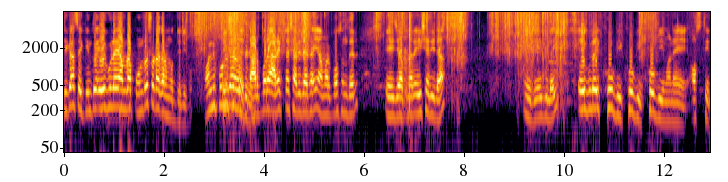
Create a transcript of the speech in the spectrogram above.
ঠিক আছে? কিন্তু এগুলাই আমরা পনেরোশো টাকার মধ্যে দিব। অনলি ঠিক 15 আছে? তারপরে আরেকটা শাড়ি দেখাই আমার পছন্দের এই যে আপনার এই শাড়িটা। এই যে এইগুলাই এইগুলাই খুবই খুবই খুবই মানে অস্থির।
